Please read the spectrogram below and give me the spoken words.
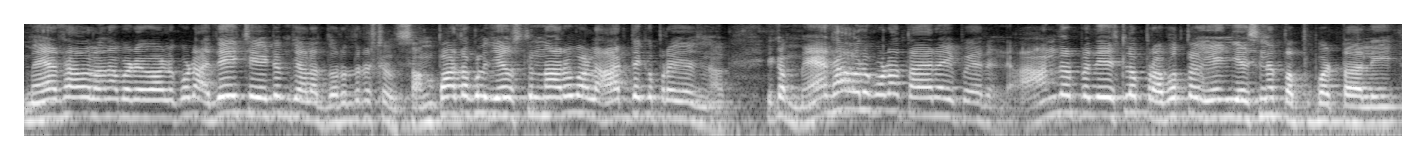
మేధావులు అనబడే వాళ్ళు కూడా అదే చేయడం చాలా దురదృష్టం. సంపాదకులు చేస్తున్నారు వాళ్ళ ఆర్థిక ప్రయోజనాలు. ఇక మేధావులు కూడా తయారైపోయారండి. ఆంధ్రప్రదేశ్లో ప్రభుత్వం ఏం చేసినా తప్పు పట్టాలి.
